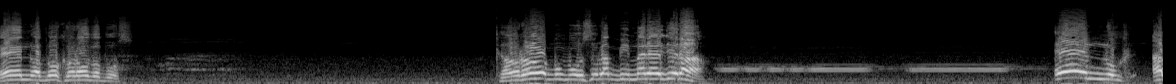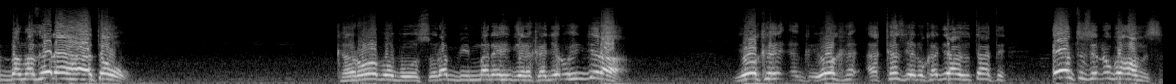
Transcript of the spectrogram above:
إن أبوك روب بوس كروب بوس ربي ملاجرا eennu abbama fedhe haa ta'u ka rooba buusu rabbiin male hin jira ka jedhu hin jira yoo ka yoo ka akkas jedhu ka jiraatu taate eentu si dhuga omsa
